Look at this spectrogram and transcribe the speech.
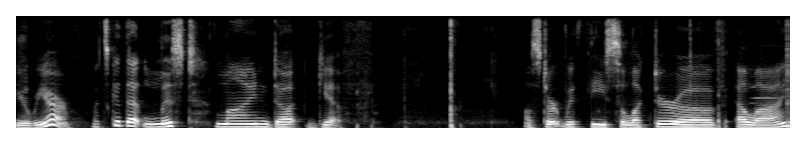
Here we are. Let's get that list line.gif. I'll start with the selector of li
